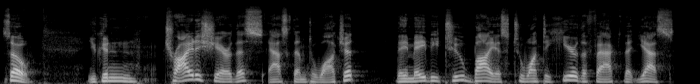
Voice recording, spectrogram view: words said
So you can try to share this, ask them to watch it. They may be too biased to want to hear the fact that, yes,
